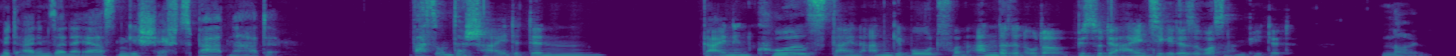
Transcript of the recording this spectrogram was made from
mit einem seiner ersten Geschäftspartner hatte. Was unterscheidet denn deinen Kurs, dein Angebot von anderen oder bist du der Einzige, der sowas anbietet? Nein.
